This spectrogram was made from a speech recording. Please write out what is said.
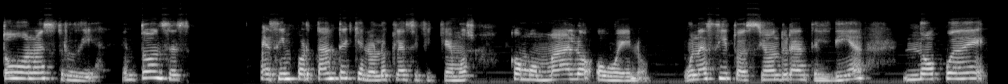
todo nuestro día. Entonces, es importante que no lo clasifiquemos como malo o bueno. Una situación durante el día no puede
